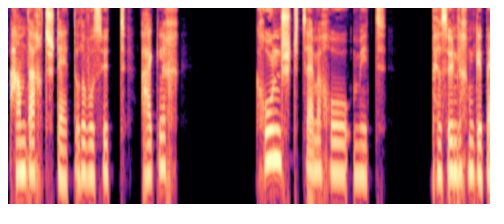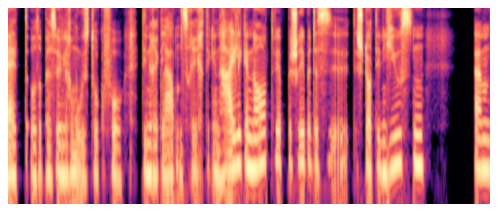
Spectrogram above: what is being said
Andachtsstätte, oder, wo sollte eigentlich Kunst zusammenkommen mit persönlichem Gebet oder persönlichem Ausdruck von deiner Glaubensrichtung. Ein heiliger Naht wird beschrieben, das, äh, das steht in Houston, ähm,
